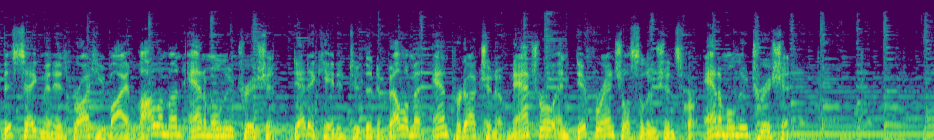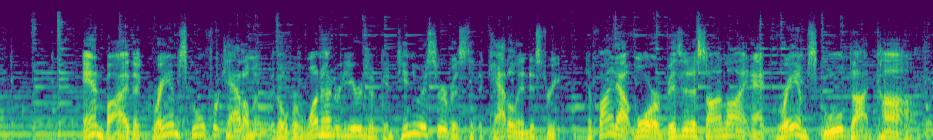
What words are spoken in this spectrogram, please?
This segment is brought to you by Lallemand Animal Nutrition, dedicated to the development and production of natural and differential solutions for animal nutrition. And by the Graham School for Cattlemen, with over 100 years of continuous service to the cattle industry. To find out more, visit us online at grahamschool.com.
